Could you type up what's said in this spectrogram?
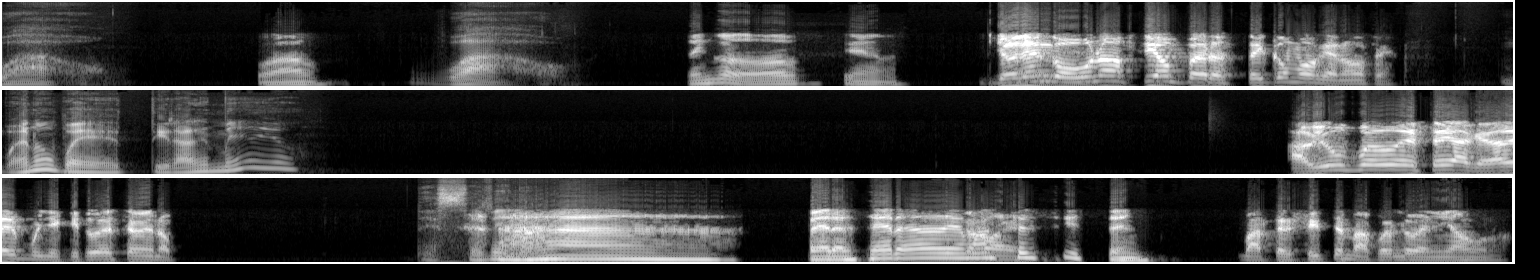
Wow, Wow. wow. Tengo dos opciones. Yo tengo una opción, pero estoy como que no sé. Bueno, pues tirar en medio. Había un juego de Sega que era del muñequito de Seven Up. De Seven Up. Ah, pero ese era de No, Master System. Master System, me acuerdo, venía uno.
